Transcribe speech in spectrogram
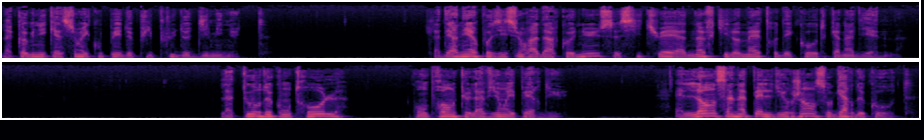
La communication est coupée depuis plus de dix minutes. La dernière position radar connue se situait à 9 km des côtes canadiennes. La tour de contrôle comprend que l'avion est perdu. Elle lance un appel d'urgence aux gardes-côtes.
